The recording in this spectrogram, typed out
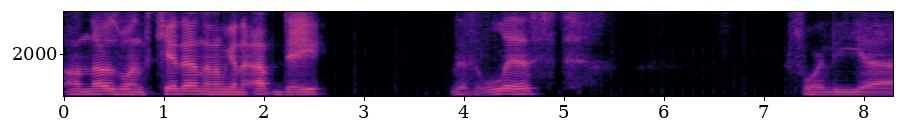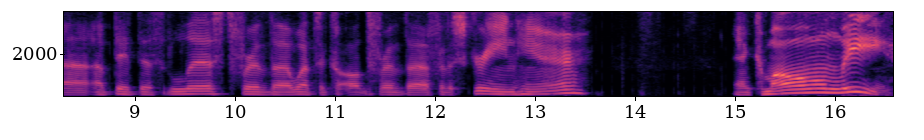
on those ones, kid. And then I'm gonna update this list for the uh update this list for the what's it called? For the for the screen here. And come on lee.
